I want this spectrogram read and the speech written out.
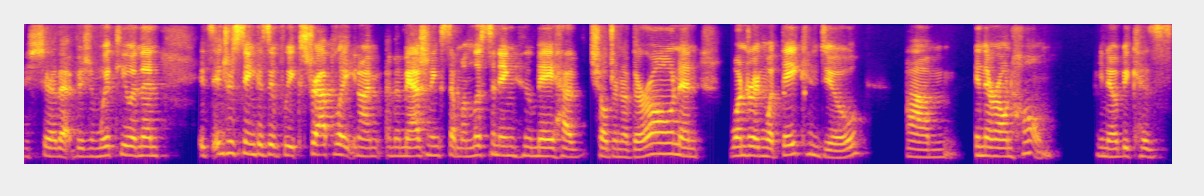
I share that vision with you. And then it's interesting because if we extrapolate, you know, I'm, I'm imagining someone listening who may have children of their own and wondering what they can do um, in their own home, you know, because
